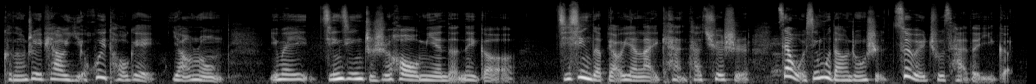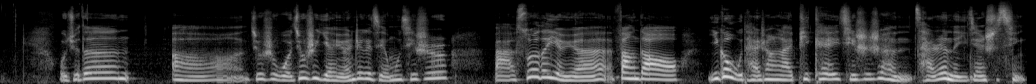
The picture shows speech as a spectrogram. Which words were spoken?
可能这一票也会投给杨蓉，因为仅仅只是后面的那个。即兴的表演来看，他确实在我心目当中是最为出彩的一个。我觉得，呃，就是我就是演员这个节目，其实把所有的演员放到一个舞台上来 PK，其实是很残忍的一件事情。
